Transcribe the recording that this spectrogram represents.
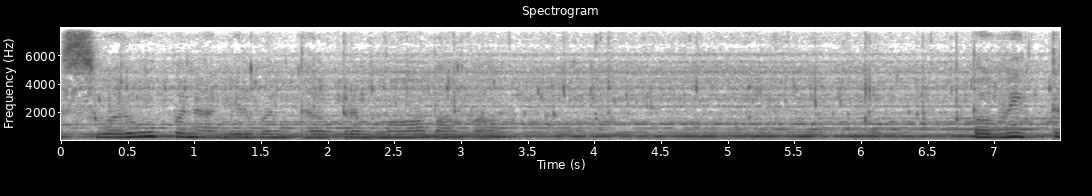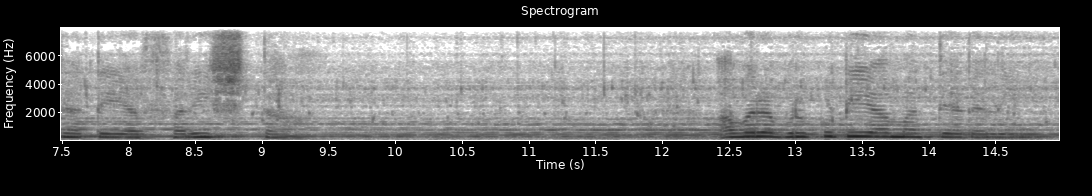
ಸ್ವರೂಪನಾಗಿರುವಂಥ ಬ್ರಹ್ಮ ಬಾಬಾ ಪವಿತ್ರತೆಯ ಫರಿಷ್ಠ. ಅವರ ಭ್ರುಕುಟಿಯ ಮಧ್ಯದಲ್ಲಿ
